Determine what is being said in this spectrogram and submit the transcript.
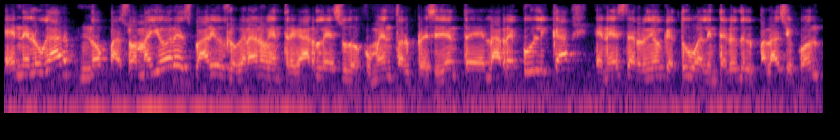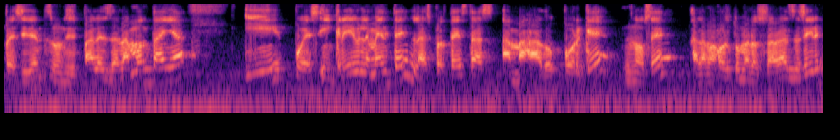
en el lugar, no pasó a mayores, varios lograron entregarle su documento al presidente de la República en esta reunión que tuvo al interior del palacio con presidentes municipales de la montaña y pues increíblemente las protestas han bajado. ¿Por qué? No sé, a lo mejor tú me lo sabrás decir,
